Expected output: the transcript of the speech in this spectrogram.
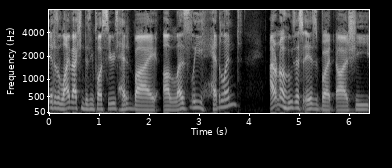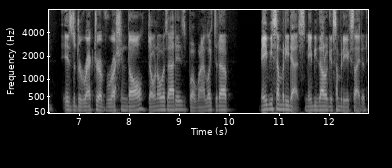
it is a live action Disney Plus series headed by uh, Leslie Headland. I don't know who this is, but uh, she is the director of Russian Doll. Don't know what that is, but when I looked it up, maybe somebody does. Maybe that'll get somebody excited.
